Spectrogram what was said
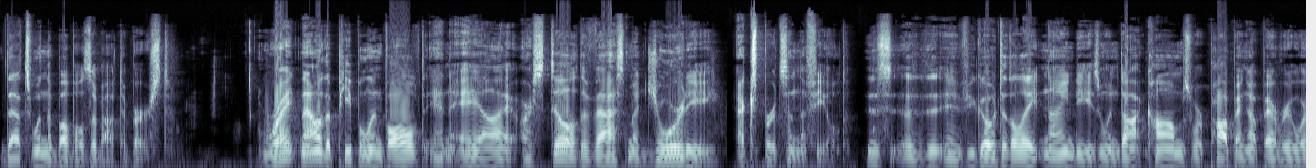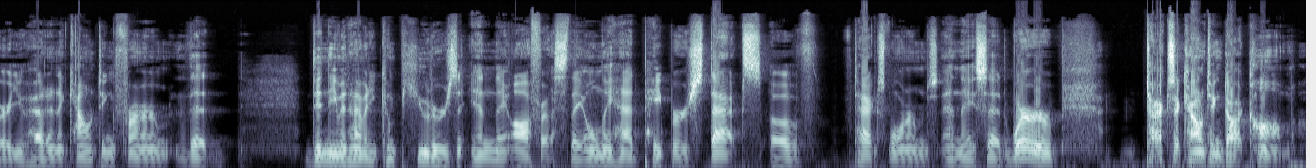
that's when the bubble's about to burst. Right now, the people involved in AI are still the vast majority experts in the field. This, uh, if you go to the late 90s when dot coms were popping up everywhere, you had an accounting firm that didn't even have any computers in the office. They only had paper stacks of tax forms, and they said, We're taxaccounting.com.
